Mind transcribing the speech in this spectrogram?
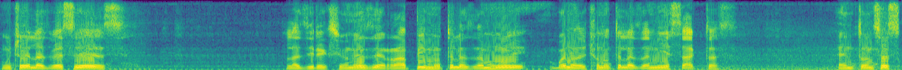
Muchas de las veces las direcciones de Rappi no te las da muy, bueno, de hecho no te las da ni exactas. Entonces,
